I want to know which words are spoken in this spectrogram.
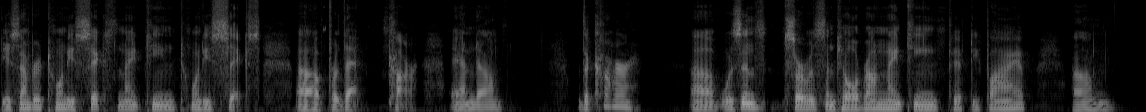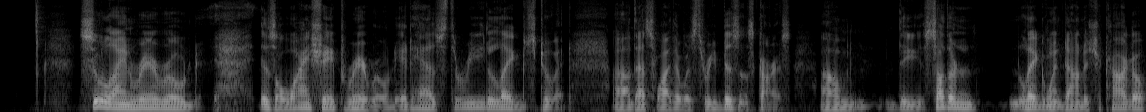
December 26, 1926, uh, for that car. And um, the car uh, was in service until around 1955. Um, Soo Line Railroad is a Y-shaped railroad. It has three legs to it. Uh, that's why there was three business cars. Um, the southern leg went down to Chicago.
